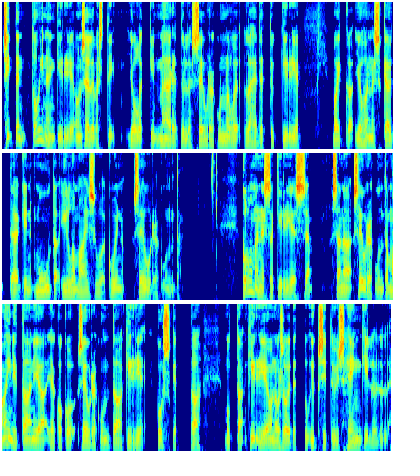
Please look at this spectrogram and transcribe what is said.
Sitten toinen kirje on selvästi jollekin määrätylle seurakunnalle lähetetty kirje, vaikka Johannes käyttääkin muuta ilmaisua kuin seurakunta. Kolmannessa kirjeessä sana seurakunta mainitaan ja, ja koko seurakuntaa kirje koskettaa, mutta kirje on osoitettu yksityishenkilölle.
